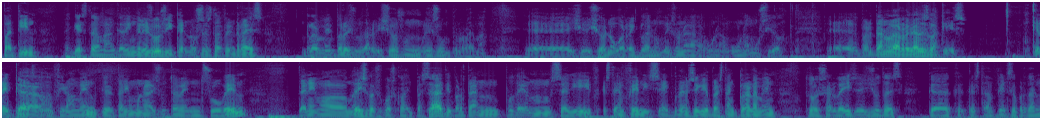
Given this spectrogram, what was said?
patint aquesta manca d'ingressos i que no s'està fent res realment per ajudar-ho. Això és un, és un problema. Eh, això, això no ho arregla només una, una, una moció. Eh, per tant, la realitat és la que és. Crec que, finalment, que tenim un ajuntament solvent, tenim el mateix pressupost que l'any passat i, per tant, podem seguir, estem fent i sé, podem seguir prestant clarament tots els serveis i ajudes que, que, que estan fent-se. Per tant,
